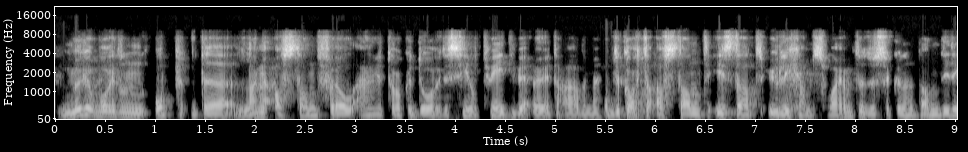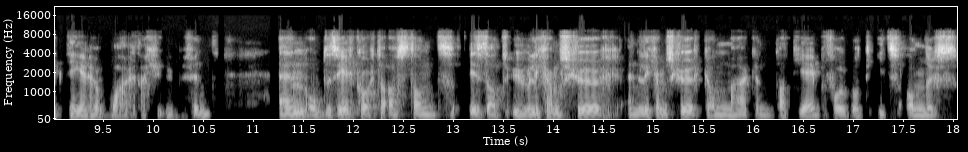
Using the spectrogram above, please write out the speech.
Muggen worden op de lange afstand vooral aangetrokken door de CO2 die wij uitademen. Op de korte afstand is dat uw lichaamswarmte, dus ze kunnen dan detecteren waar dat je u bevindt. En op de zeer korte afstand is dat uw lichaamsgeur. En lichaamsgeur kan maken dat jij bijvoorbeeld iets anders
